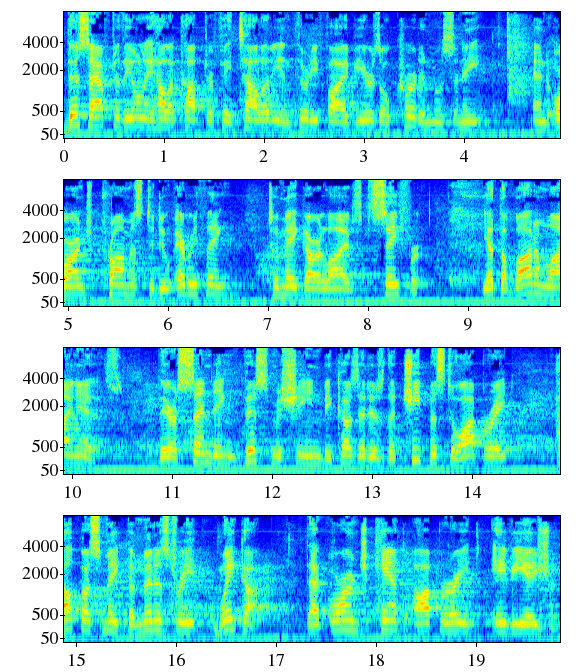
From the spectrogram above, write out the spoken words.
This after the only helicopter fatality in 35 years occurred in Moosonee, and Ornge promised to do everything to make our lives safer. Yet the bottom line is, they are sending this machine because it is the cheapest to operate. Help us make the ministry wake up that Ornge can't operate aviation.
